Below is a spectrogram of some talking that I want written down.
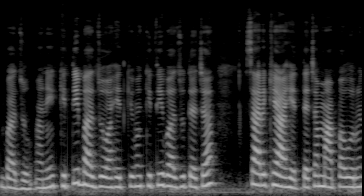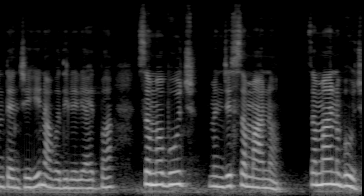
बाजू. आणि किती बाजू आहेत किंवा किती बाजू त्याच्या सारख्या आहेत त्याच्या मापावरून त्यांची ही नावं दिलेली आहेत. पहा समभुज म्हणजे समान. समान भुज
